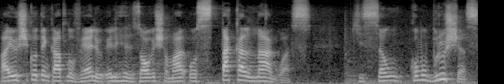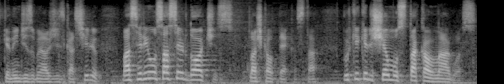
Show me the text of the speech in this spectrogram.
Aí o Xicotencatl, o velho, ele resolve chamar os Tacalnaguas, que são como bruxas, que nem diz o Menor de Castilho, mas seriam os sacerdotes tlaxcaltecas, tá? Por que, que ele chama os Tacalnaguas?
